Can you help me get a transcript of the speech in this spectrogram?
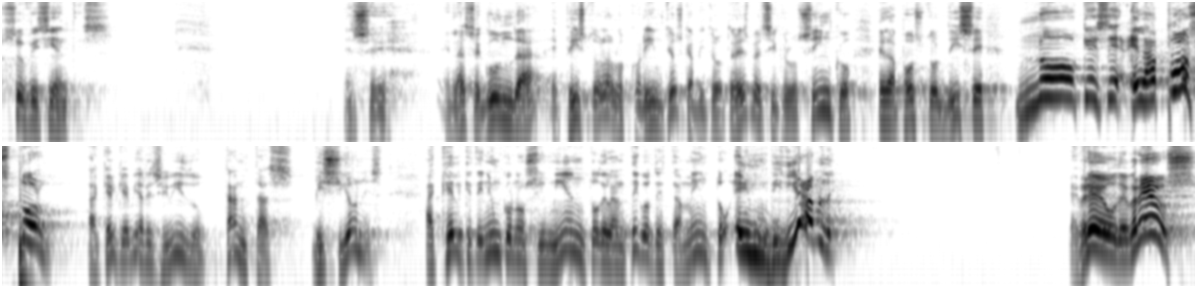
suficientes. En la segunda epístola a los Corintios, capítulo 3, versículo 5, el apóstol dice, no que sea el apóstol, aquel que había recibido tantas visiones, aquel que tenía un conocimiento del Antiguo Testamento envidiable. Hebreo de hebreos,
